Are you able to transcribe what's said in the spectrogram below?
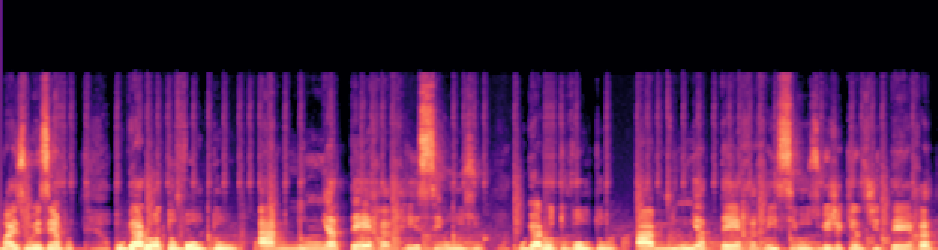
Mais um exemplo. O garoto voltou à minha terra receoso. O garoto voltou à minha terra receoso. Veja que antes de terra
